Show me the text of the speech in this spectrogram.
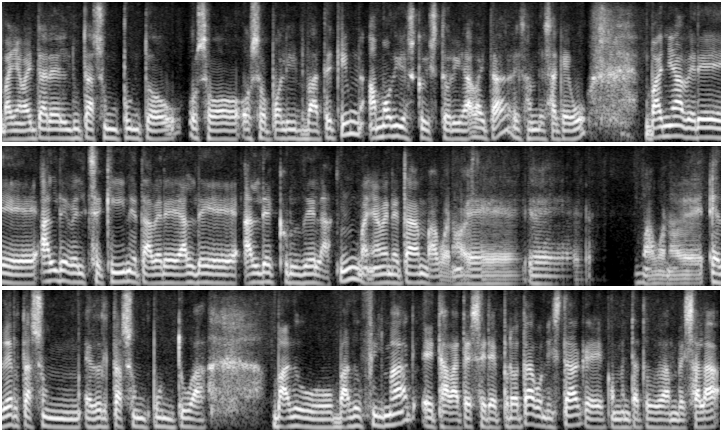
baina baita ere heldutasun punto oso, oso polit batekin, amodiozko historia baita, esan dezakegu, baina bere alde beltzekin eta bere alde, alde krudela, baina benetan, ba, bueno, e, e, ba, bueno, e, edertasun, edertasun puntua badu, badu filmak, eta batez ere protagonistak, e, komentatu dudan bezala,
